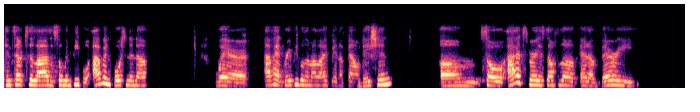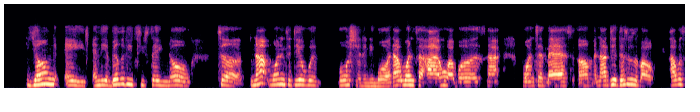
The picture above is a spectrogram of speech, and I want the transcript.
can touch the lives of so many people. I've been fortunate enough where I've had great people in my life in a foundation. Um, so I experienced self-love at a very young age and the ability to say no to not wanting to deal with bullshit anymore, not wanting to hide who I was, not wanting to mask. Um, and I did this was about I was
